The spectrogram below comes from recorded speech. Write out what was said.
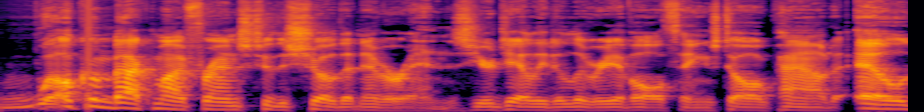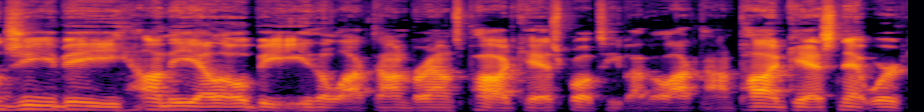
Welcome back, my friends, to the show that never ends. Your daily delivery of all things dog pound, LGB on the LOB, the Locked On Browns podcast, brought to you by the Locked On Podcast Network.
